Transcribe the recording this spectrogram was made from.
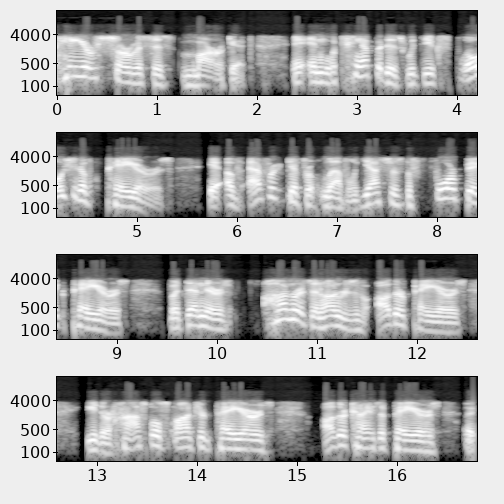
payer services market and, and what's happened is with the explosion of payers of every different level. Yes, there's the four big payers, but then there's hundreds and hundreds of other payers either hospital sponsored payers, other kinds of payers. I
